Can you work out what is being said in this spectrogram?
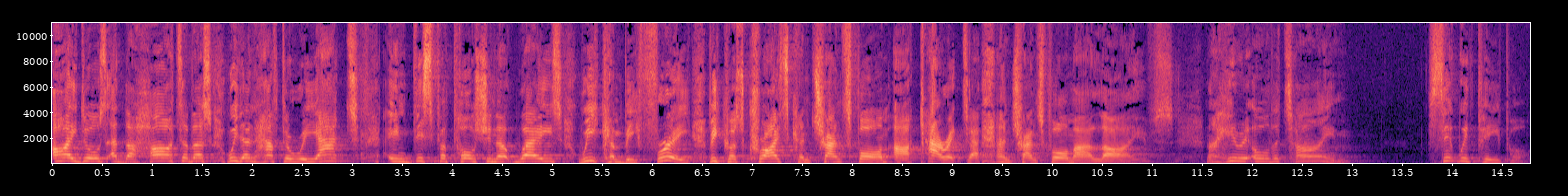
idols at the heart of us. We don't have to react in disproportionate ways. We can be free because Christ can transform our character and transform our lives. And I hear it all the time. Sit with people.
